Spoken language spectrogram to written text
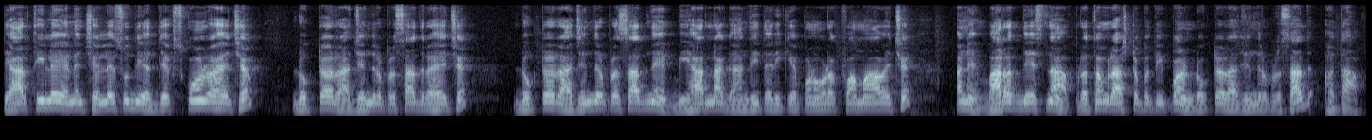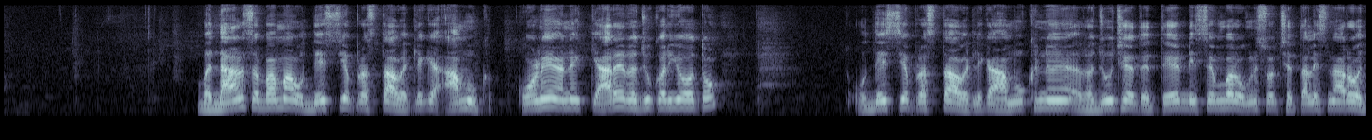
ત્યારથી લઈ અને છેલ્લે સુધી અધ્યક્ષ કોણ રહે છે? ડૉક્ટર રાજેન્દ્ર પ્રસાદ રહે છે. ડૉક્ટર રાજેન્દ્ર પ્રસાદને બિહારના ગાંધી તરીકે પણ ઓળખવામાં આવે છે અને ભારત દેશના પ્રથમ રાષ્ટ્રપતિ પણ ડૉક્ટર રાજેન્દ્ર પ્રસાદ હતા. બંધારણ સભામાં ઉદ્દેશ્ય પ્રસ્તાવ એટલે કે આમુખ કોણે અને ક્યારે રજૂ કર્યો હતો? ઉદ્દેશ્ય પ્રસ્તાવ એટલે કે આમુખને રજૂ છે તે તેર ડિસેમ્બર ઓગણીસો છેતાલીસના રોજ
